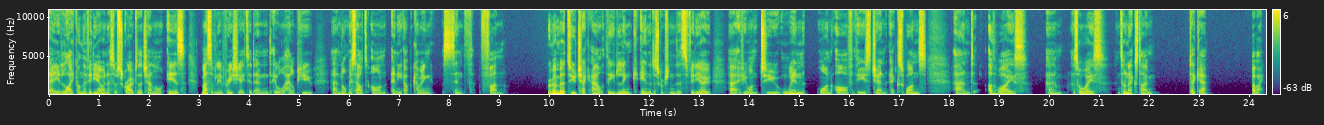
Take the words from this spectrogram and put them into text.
a like on the video and a subscribe to the channel is massively appreciated and it will help you uh, not miss out on any upcoming synth fun. Remember to check out the link in the description of this video uh, if you want to win one of these Gen X1s. And otherwise, um, as always, until next time, take care. Bye bye.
